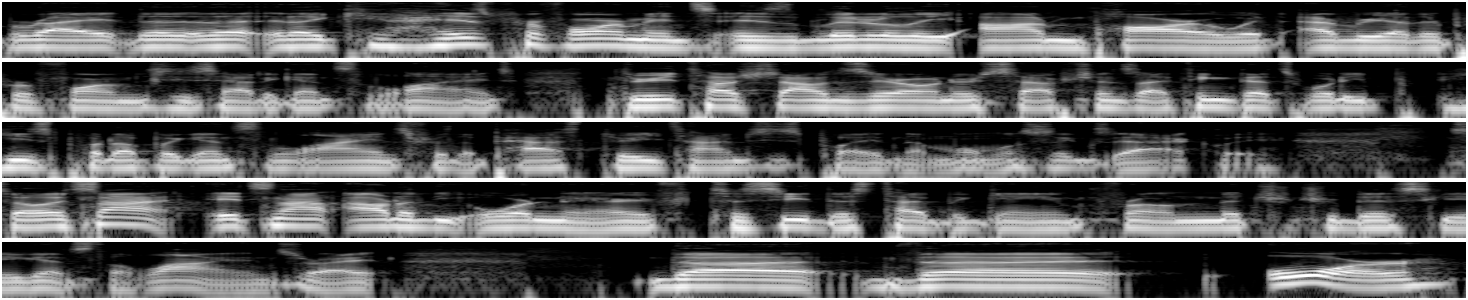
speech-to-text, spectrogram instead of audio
right? The, the, like his performance is literally on par with every other performance he's had against the Lions. Three touchdowns, zero interceptions. I think that's what he he's put up against the Lions for the past three times he's played them, almost exactly. So it's not it's not out of the ordinary to see this type of game from Mitchell Trubisky against the Lions, right? The the or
